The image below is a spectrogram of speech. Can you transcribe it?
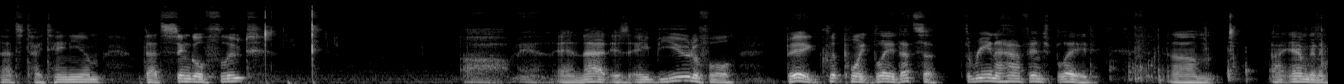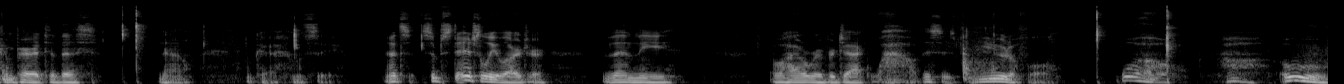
That's titanium. That single flute. Oh, man. And that is a beautiful big clip point blade. That's a three and a half inch blade. Um, I am going to compare it to this now. Okay, let's see. That's substantially larger than the Ohio River Jack. Wow, this is beautiful. Whoa. Ooh.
